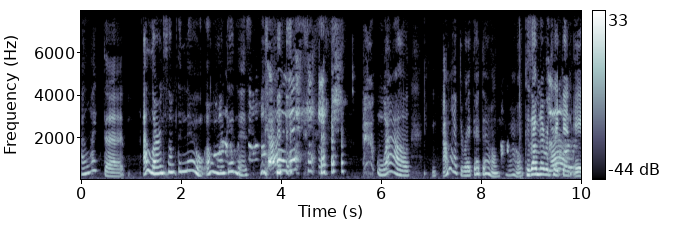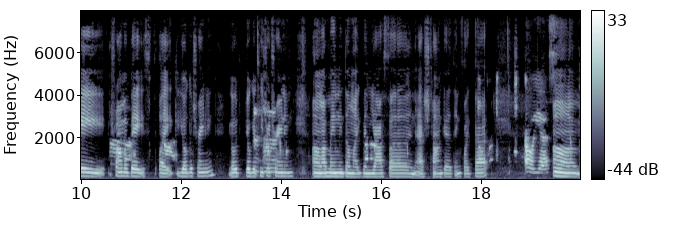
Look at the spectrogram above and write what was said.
I like that. I learned something new. Oh my goodness. wow. I'm gonna have to write that down. Wow, because I've never yeah. taken a trauma based like yoga training, yoga, yoga mm-hmm. teacher training. Um, I've mainly done like vinyasa and ashtanga things like that. Oh yes. Um,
